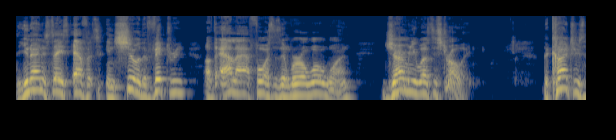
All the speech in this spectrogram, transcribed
The United States efforts ensure the victory of the Allied forces in World War I. Germany was destroyed. The country's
